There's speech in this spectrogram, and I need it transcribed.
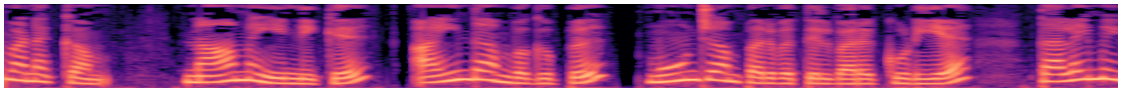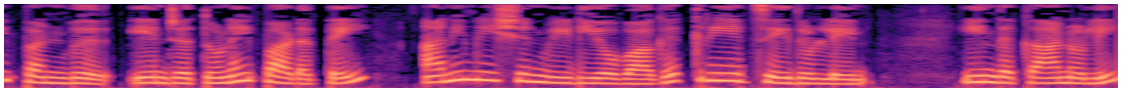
வணக்கம். நாம இன்னைக்கு ஐந்தாம் வகுப்பு மூன்றாம் பருவத்தில் வரக்கூடிய தலைமை பண்பு என்ற துணை பாடத்தை அனிமேஷன் வீடியோவாக கிரியேட் செய்துள்ளேன். இந்த காணொளி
